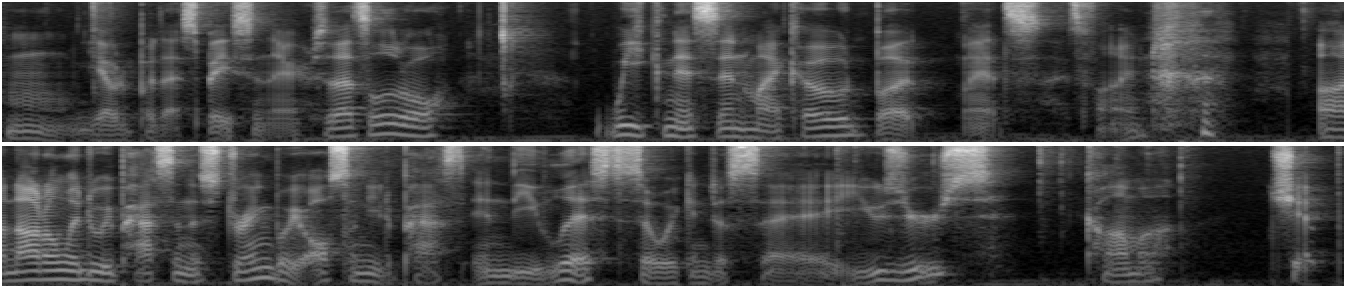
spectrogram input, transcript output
hmm, you have to put that space in there. So that's a little weakness in my code, but it's, it's fine. uh, not only do we pass in the string, but we also need to pass in the list. So we can just say users, comma, chip.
